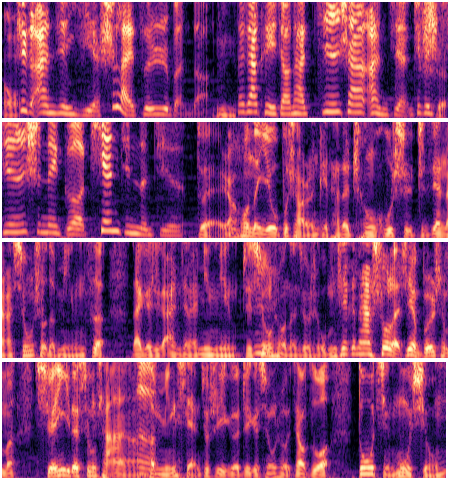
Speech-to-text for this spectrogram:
哦这个案件也是来自日本的，嗯大家可以叫它金山案件。这个金是那个天津的金，对，然后呢，也有不少人给他的称呼是直接拿凶手的名字来给这个案件来命名。这凶手呢，就是我们之前跟大家说了，这也不是什么悬疑的凶杀案啊，嗯很明显就是一个这个凶手叫做都井木雄，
